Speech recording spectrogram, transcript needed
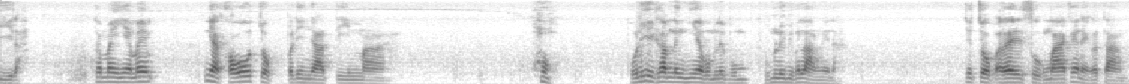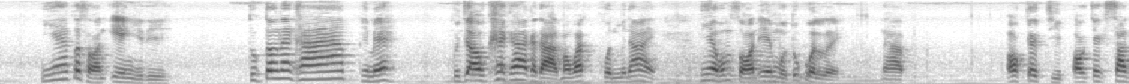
ดีๆล่ะทำไมเฮียไม่ เนี่ยเขาจบปริญญาตรีมาโอ้ผมได้ยินคำหนึ่งเฮียผมเลยผมผมเลยมีพลังเลยนะจะจบอะไรสูงมาแค่ไหนก็ตามเฮียก็สอนเองอยู่ดี ถูกต้องนะครับ เห็นไหมคุณจะเอาแค่ค่ากระดาษมาวัดคนไม่ได้เฮียผมสอนเองหมดทุกคนเลยนะครับ objective objection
